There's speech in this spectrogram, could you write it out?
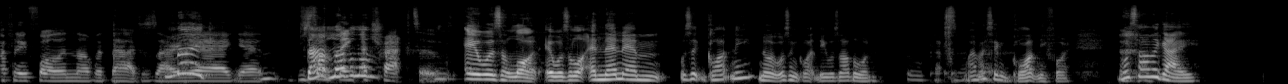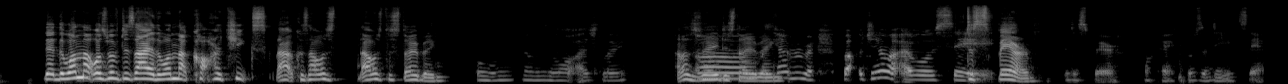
definitely fall in love with that desire. Like, yeah, yeah. that Something level of attractive. it was a lot. It was a lot. And then um was it Gluttony? No, it wasn't Gluttony, it was the other one. Ooh, Why am I saying Gluttony for? What's the other guy? The, the one that was with Desire, the one that cut her cheeks. out because that was that was disturbing. Oh, that was a lot actually. That was very Um, disturbing. I can't remember, but do you know what I will say? Despair. Despair. Okay, it was a D. So yeah,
